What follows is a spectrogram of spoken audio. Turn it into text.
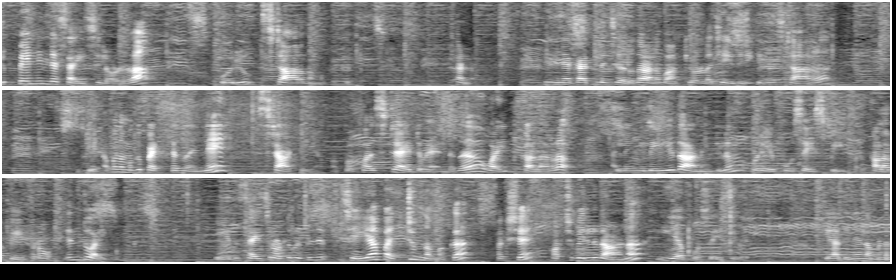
ഒരു പെന്നിന്റെ സൈസിലുള്ള ഒരു സ്റ്റാർ നമുക്ക് കിട്ടും. കണ്ടോ? ഇതിനെക്കാട്ടിൽ ചെറുതാണ് ബാക്കിയുള്ള ചെയ്തിരിക്കുന്ന സ്റ്റാർ ഓക്കെ അപ്പോൾ നമുക്ക് പെട്ടെന്ന് തന്നെ സ്റ്റാർട്ട് ചെയ്യാം. അപ്പോൾ ഫസ്റ്റ് ആയിട്ട് വേണ്ടത് വൈറ്റ് കളറ് അല്ലെങ്കിൽ ഏതാണെങ്കിലും ഒരു A four size paper colour പേപ്പറോ എന്തോ ആയിക്കോട്ടെ ഏത് സൈസിലോട്ട് വിട്ട് ചെയ്യാൻ പറ്റും നമുക്ക് പക്ഷേ കുറച്ച് വലുതാണ് ഈ എ ഫോർ സൈസിൽ ഓക്കെ അതിനെ നമ്മൾ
